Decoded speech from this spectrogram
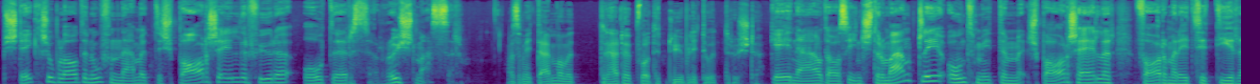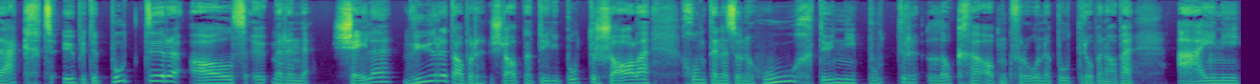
Besteckschubladen auf und nehmen den Sparschäler für oder das Rüstmesser. Also mit dem, wo man der Herdöpfel oder die Rüebli rüsten. Genau das Instrument. Und mit dem Sparschäler fahren wir jetzt direkt über die Butter, als ob wir einen Schälen würden, aber statt natürlich Butterschale kommt dann so eine hauchdünne Butterlocke ab dem gefrorenen Butter oben runter, eine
